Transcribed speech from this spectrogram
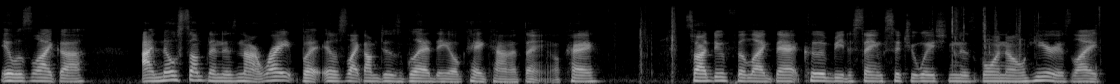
it was like uh I know something is not right, but it was like I'm just glad they okay kind of thing, okay? So I do feel like that could be the same situation that's going on here. It's like,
